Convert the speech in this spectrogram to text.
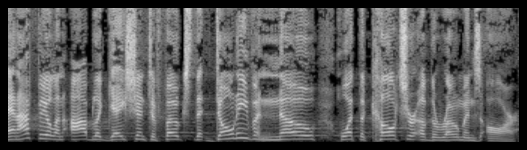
And I feel an obligation to folks that don't even know what the culture of the Romans are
